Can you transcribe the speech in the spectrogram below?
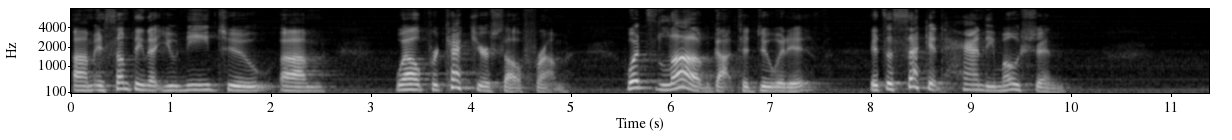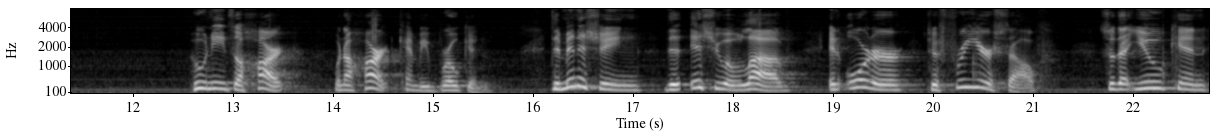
um, is something that you need to, um, well, protect yourself from. What's love got to do with it? It's a second hand emotion. Who needs a heart when a heart can be broken? Diminishing the issue of love in order to free yourself so that you can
